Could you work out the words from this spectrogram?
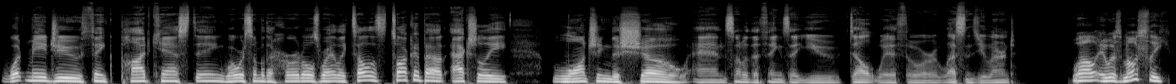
What made you think podcasting? What were some of the hurdles, right? Like, tell us, talk about actually launching the show and some of the things that you dealt with or lessons you learned. Well, it was mostly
